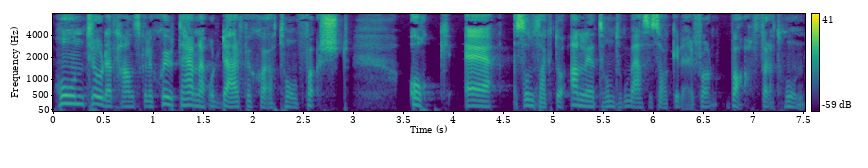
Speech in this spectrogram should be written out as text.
Hon trodde att han skulle skjuta henne och därför sköt hon först. Och eh, som sagt då, anledningen till att hon tog med sig saker därifrån var för att hon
